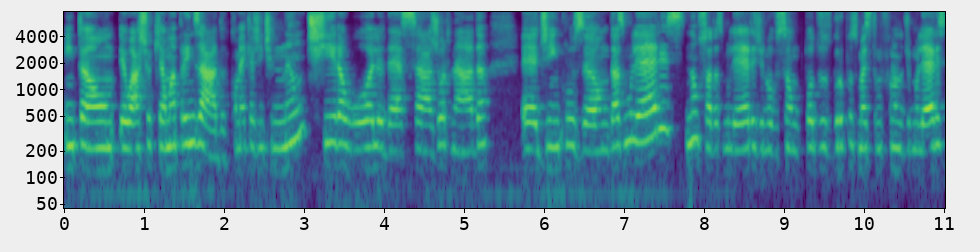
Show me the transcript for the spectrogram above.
Então, eu acho que é um aprendizado. Como é que a gente não tira o olho dessa jornada é, de inclusão das mulheres, não só das mulheres, de novo, são todos os grupos, mas estamos falando de mulheres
